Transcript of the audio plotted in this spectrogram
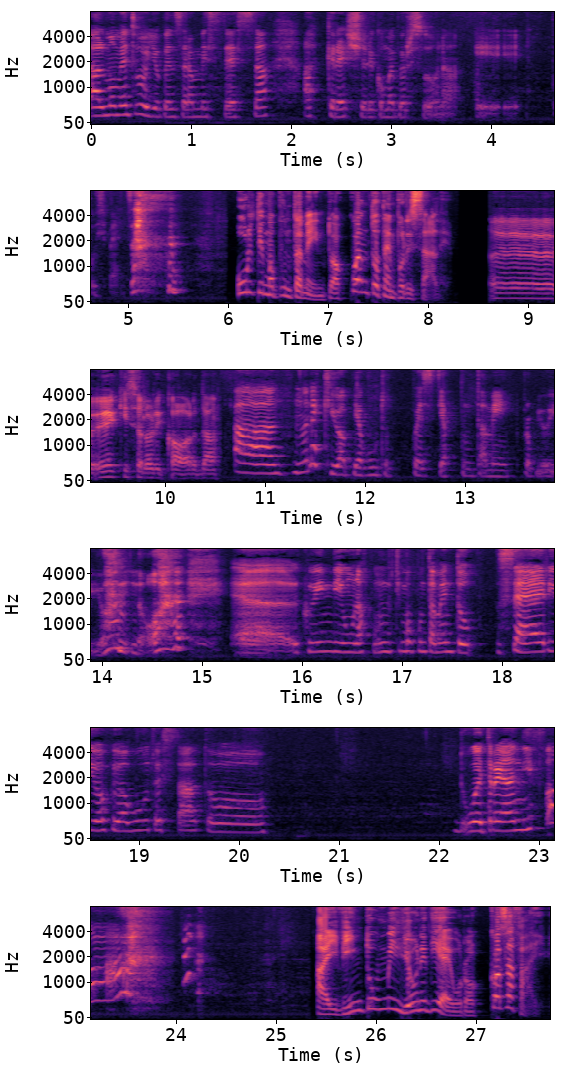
al momento voglio pensare a me stessa, a crescere come persona e poi si pensa. Ultimo appuntamento, a quanto tempo risale? Uh, e chi se lo ricorda? Uh, non è che io abbia avuto questi appuntamenti, proprio io, no. Uh, quindi un, un ultimo appuntamento serio che ho avuto è stato due o tre anni fa. Hai vinto un milione di euro, cosa fai?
